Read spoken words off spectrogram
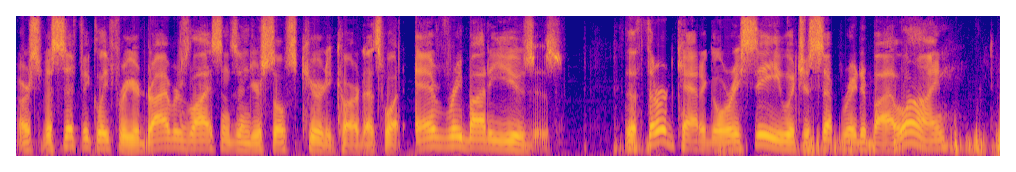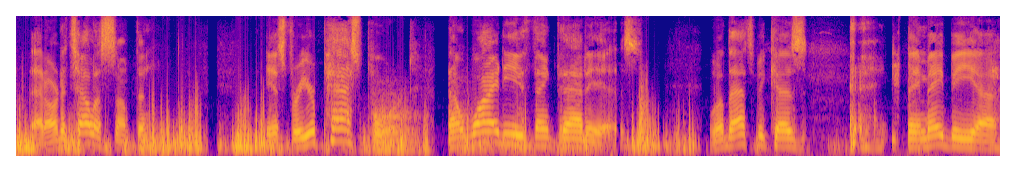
are specifically for your driver's license and your social security card. That's what everybody uses. The third category, C, which is separated by a line, that ought to tell us something, is for your passport. Now, why do you think that is? Well, that's because they may be uh,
